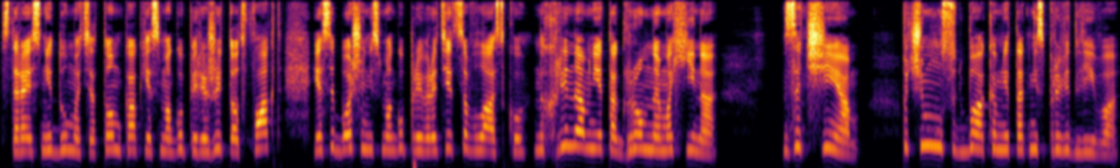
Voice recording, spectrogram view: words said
стараясь не думать о том, как я смогу пережить тот факт, если больше не смогу превратиться в ласку. Нахрена мне эта огромная махина? Зачем? Почему судьба ко мне так несправедлива?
